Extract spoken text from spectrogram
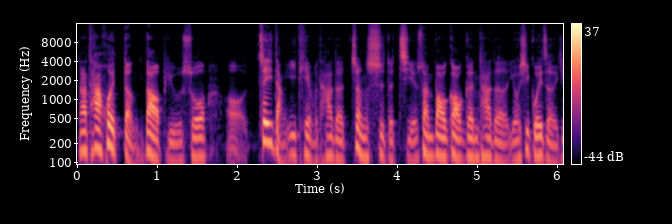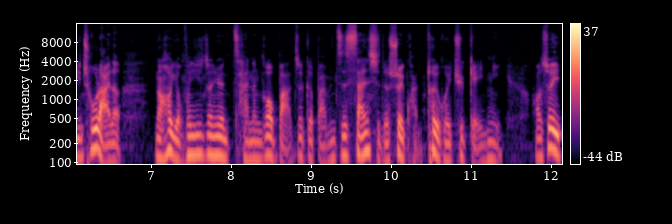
那他会等到，比如说，哦，这一档 ETF 它的正式的结算报告跟它的游戏规则已经出来了，然后永丰金证券才能够把这个百分之三十的税款退回去给你。好，所以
